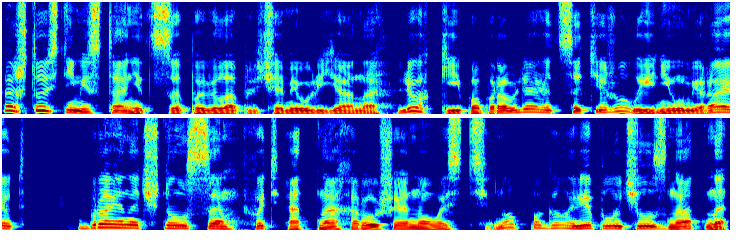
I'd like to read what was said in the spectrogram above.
«А что с ними станется?» – повела плечами Ульяна. «Легкие поправляются, тяжелые не умирают. Брайан очнулся, хоть одна хорошая новость, но по голове получил знатно.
